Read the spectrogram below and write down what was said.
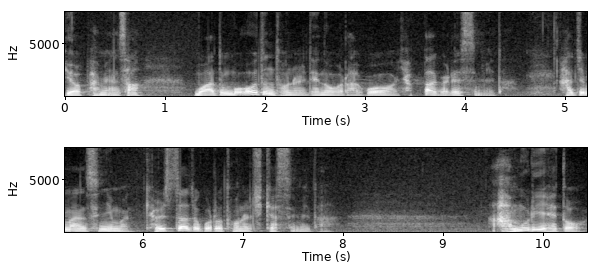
위협하면서 모아둔 모든 돈을 내놓으라고 협박을 했습니다. 하지만 스님은 결사적으로 돈을 지켰습니다. 아무리 해도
